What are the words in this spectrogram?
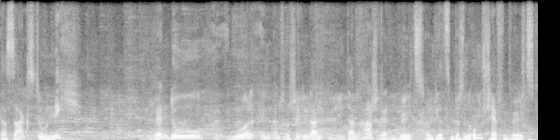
das sagst du nicht, wenn du nur in Anführungsstrichen deinen Arsch retten willst und jetzt ein bisschen rumcheffen willst,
